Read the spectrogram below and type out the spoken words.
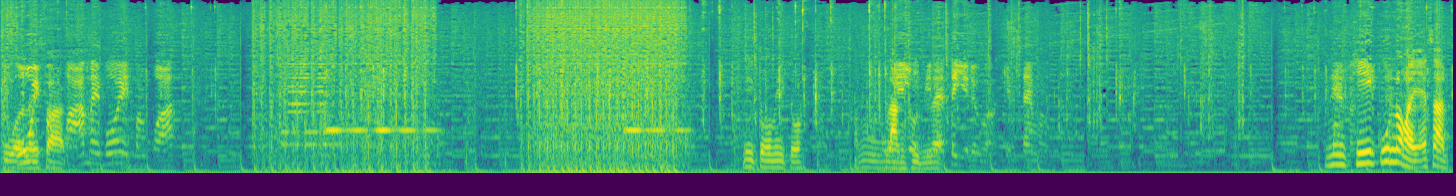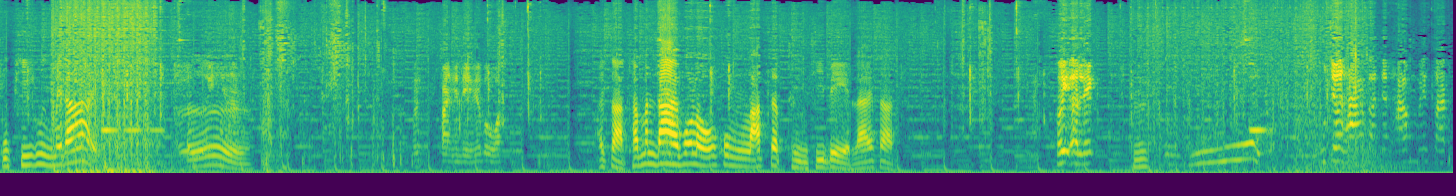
กลัวเลอุ้ยยฝั่สังตว์ขวาไม่โบยฝั่งขวามีตัวมีตัวอืมลังหินมีเลยนายตี้ดีกว่าเก็บแต้มมามึงพีคกูหน่อยไอสัตว์กูพีคมึงไม่ได้ เออมันปันกันเองได้ปะวะไอสัตว์ถ้ามันได้พวกเราก็คงรัดแบบถึงทีเบตแล้วไอสัตว์เฮ้ยอเล็กหึโอ้โห กูเจอทางสัตว์จะทำไอ้สัตว์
